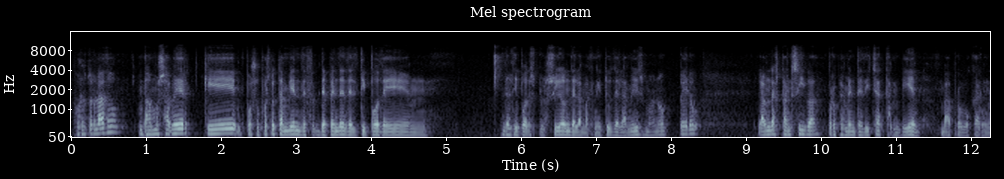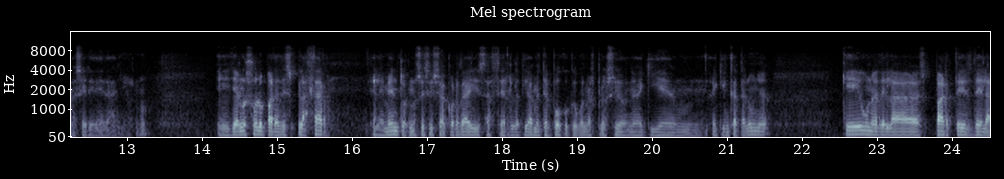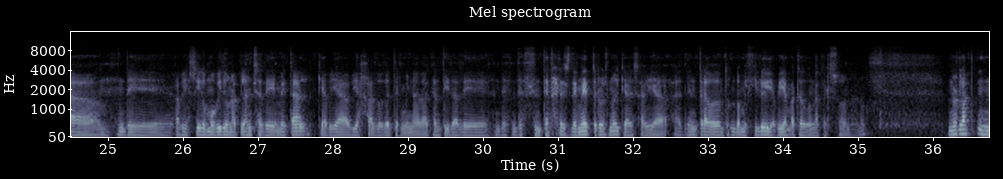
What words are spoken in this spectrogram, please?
Por otro lado, vamos a ver que, por supuesto, también de, depende del tipo de del tipo de explosión, de la magnitud de la misma, ¿no? Pero la onda expansiva, propiamente dicha, también va a provocar una serie de daños. ¿no? Eh, ya no solo para desplazar elementos, no sé si os acordáis hace relativamente poco que hubo una explosión aquí en, aquí en Cataluña, que una de las partes de la había sido movida una plancha de metal que había viajado determinada cantidad de, centenares de metros ¿no? y que se había entrado dentro de un domicilio y había matado a una persona. ¿no? No,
